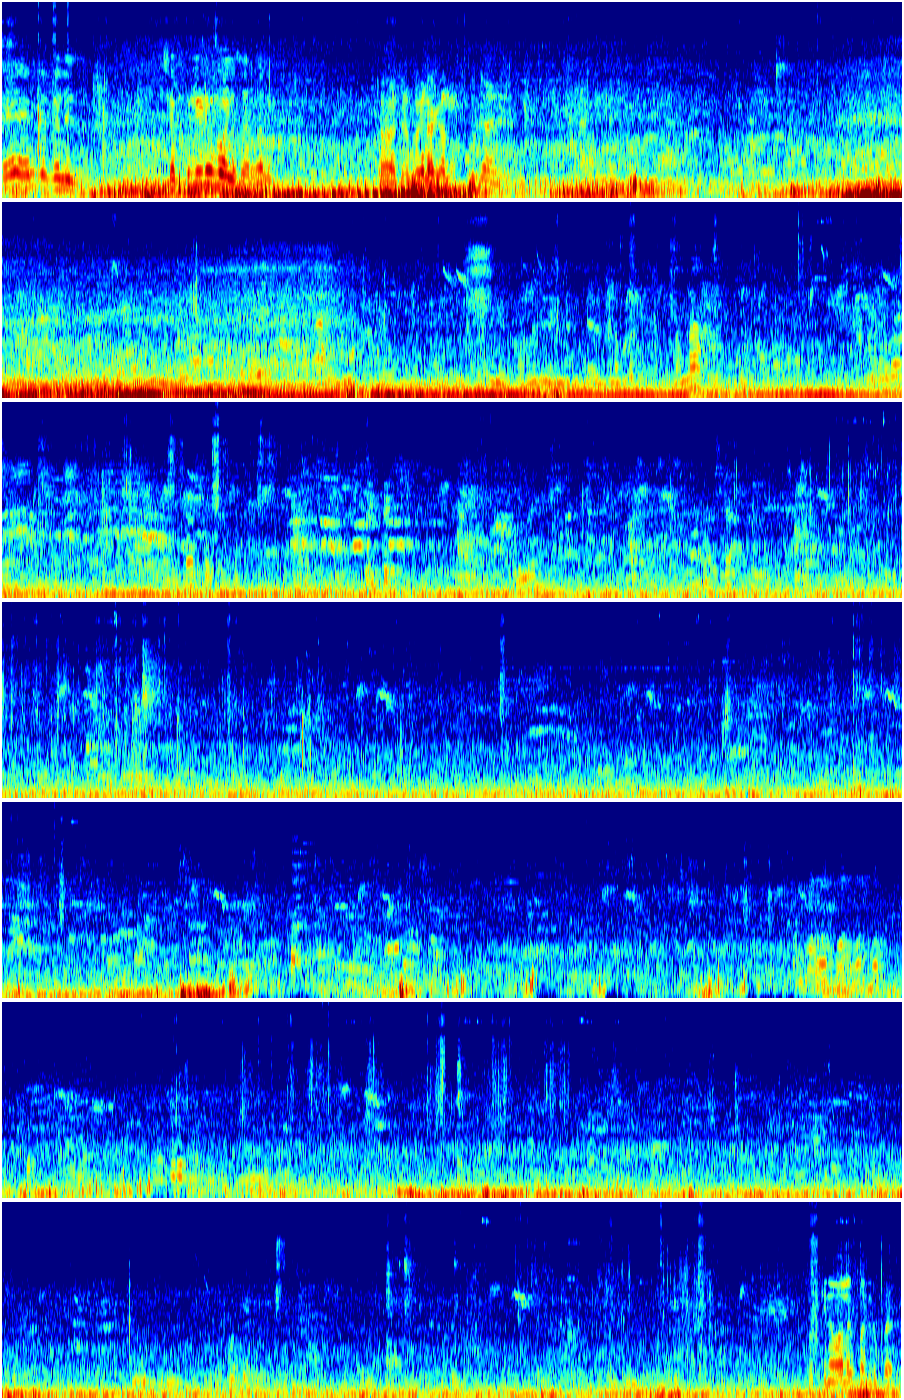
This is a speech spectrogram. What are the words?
వెనక గలీజ్ చెప్పులు ఇవ్వమండి సార్ వాళ్ళకి అక్కడ పోయినా కదా you. తొక్కిన వాళ్ళకి పది రూపాయలు.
